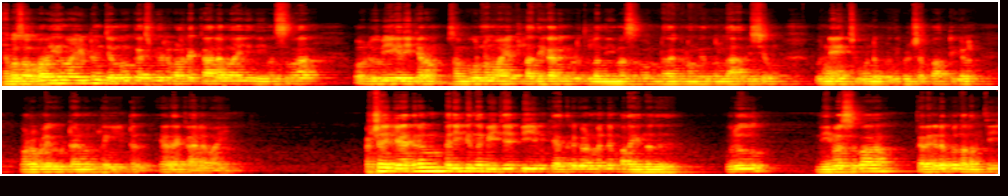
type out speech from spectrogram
അപ്പോൾ സ്വാഭാവികമായിട്ടും ജമ്മു കാശ്മീർ വളരെ കാലമായി നിയമസഭ രൂപീകരിക്കണം സമ്പൂർണമായിട്ടുള്ള അധികാരം കൊടുത്തുള്ള നിയമസഭ ഉണ്ടാക്കണം എന്നുള്ള ആവശ്യം ഉന്നയിച്ചുകൊണ്ട് പ്രതിപക്ഷ പാർട്ടികൾ മറുപടി കൂട്ടാൻ തുടങ്ങിയിട്ട് ഏറെ കാലമായി. പക്ഷേ കേന്ദ്രം ഭരിക്കുന്ന ബി ജെ പിയും കേന്ദ്ര ഗവൺമെന്റും പറയുന്നത് ഒരു നിയമസഭ തെരഞ്ഞെടുപ്പ് നടത്തി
